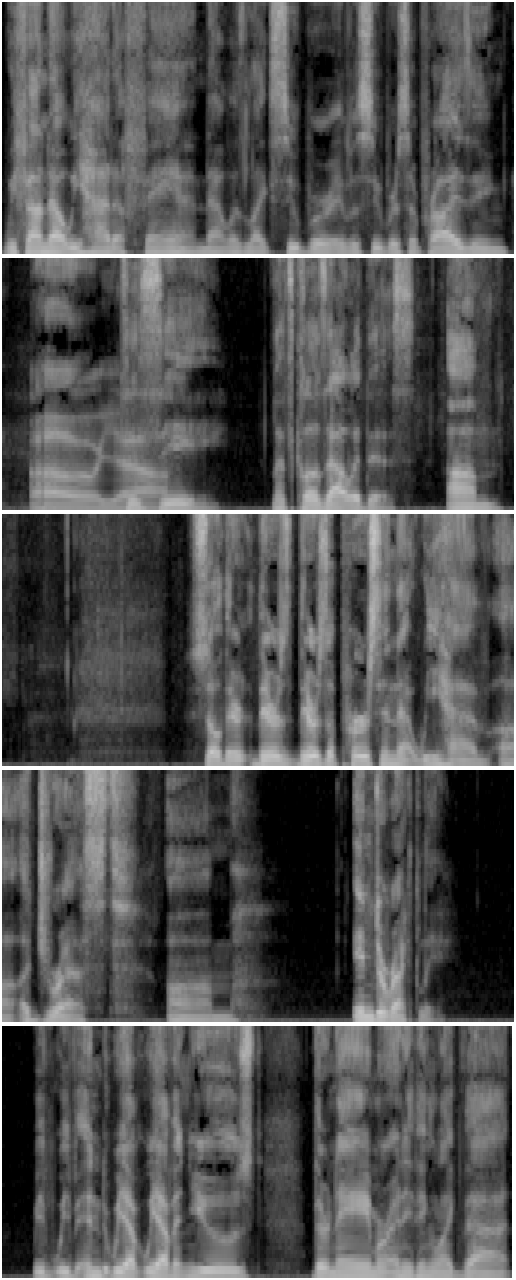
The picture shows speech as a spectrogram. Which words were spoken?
we found out we had a fan that was like super. It was super surprising oh yeah. to see. Let's close out with this. Um. So there, there's there's a person that we have uh, addressed um, indirectly. We've we've in, we have we haven't used their name or anything like that.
